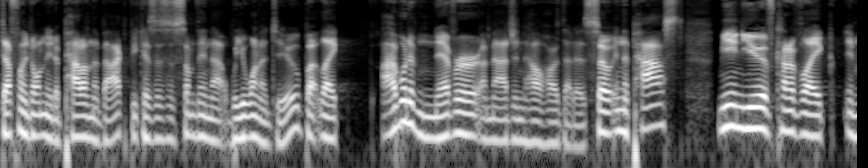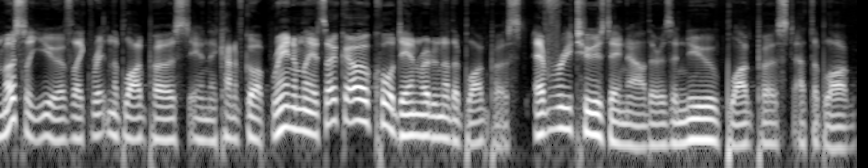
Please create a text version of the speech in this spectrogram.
definitely don't need a pat on the back because this is something that we want to do. But like I would have never imagined how hard that is. So in the past, me and you have kind of like, and mostly you have like written the blog post and they kind of go up randomly. It's like, oh, cool, Dan wrote another blog post. Every Tuesday now, there is a new blog post at the blog.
